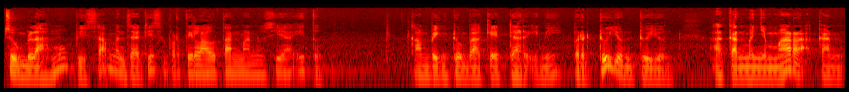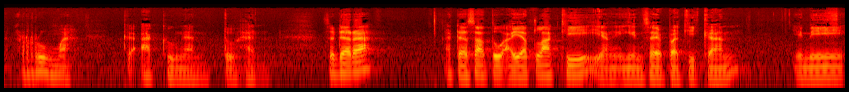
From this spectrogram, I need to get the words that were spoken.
jumlahmu bisa menjadi seperti lautan manusia itu. Kambing domba kedar ini berduyun-duyun akan menyemarakkan rumah keagungan Tuhan. Saudara, ada satu ayat lagi yang ingin saya bagikan. Ini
